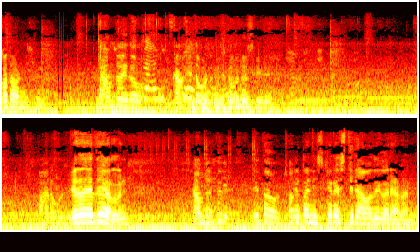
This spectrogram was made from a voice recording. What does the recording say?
कताबाट निस्किनु यता यतै होला नि। यता छ। यता निस्केर यसरी आउँदै गरे होला नि त।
